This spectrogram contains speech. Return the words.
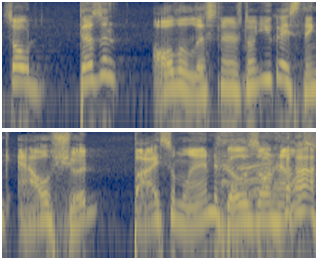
So doesn't all the listeners? Don't you guys think Al should buy some land to build his own house?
